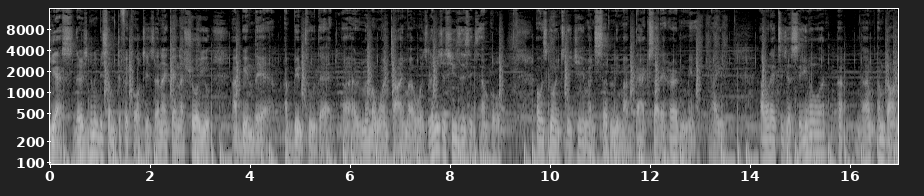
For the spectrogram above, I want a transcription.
Yes, there's going to be some difficulties, and I can assure you, I've been there. I've been through that. Uh, I remember one time I was, let me just use this example. I was going to the gym, and suddenly my back started hurting me. I, I wanted to just say, you know what, uh, I'm, I'm done.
